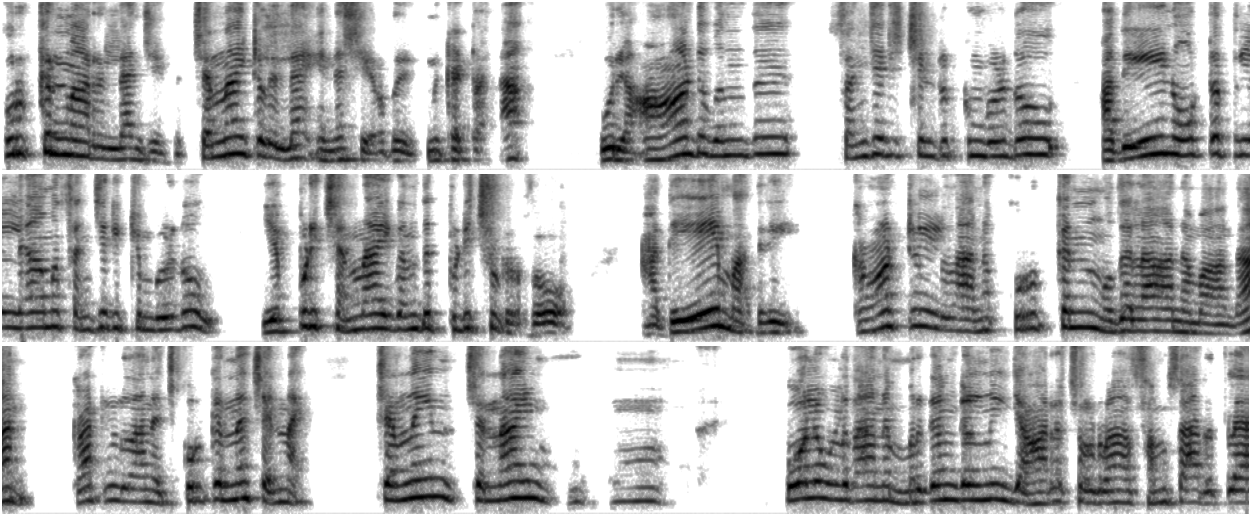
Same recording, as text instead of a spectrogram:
குறுக்கன்மார் எல்லாம் செய்யுது சென்னாய்க்கள் எல்லாம் என்ன செய்யறதுன்னு கேட்டானா ஒரு ஆடு வந்து சஞ்சரிச்சென்றிருக்கும் பொழுது அதே நோட்டத்தில் இல்லாம சஞ்சரிக்கும் பொழுது எப்படி சென்னாய் வந்து பிடிச்சுடுறதோ அதே மாதிரி காற்றில்தான குறுக்கன் முதலானவாதான் காற்றில்தான குறுக்கன்னா சென்னை. சென்னையின் சென்னாய் போல உள்ளதான மிருகங்கள்னு யார சொல்றா? சம்சாரத்துல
